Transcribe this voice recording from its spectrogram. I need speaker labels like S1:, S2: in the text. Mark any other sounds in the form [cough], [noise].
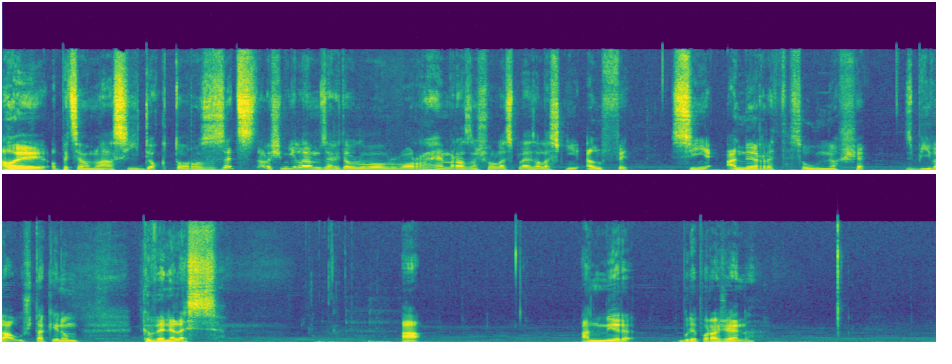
S1: Ahoj, opět se vám hlásí Doktor Z s dalším dílem z Warhammera z našeho Let's Play za lesní elfy. Síně Anireth jsou naše. Zbývá už tak jenom Kveneles. A Anmir bude poražen.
